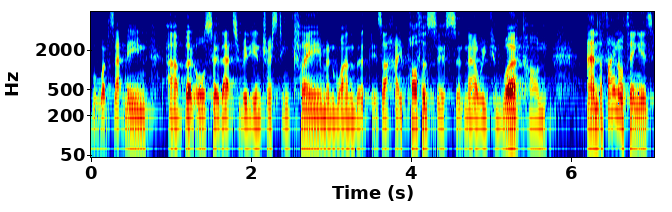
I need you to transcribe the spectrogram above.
what, does that mean? Uh, but also that's a really interesting claim and one that is a hypothesis that now we can work on. And the final thing is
